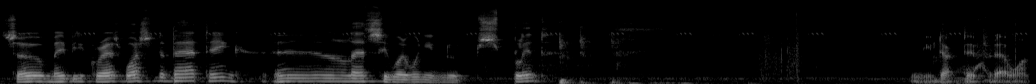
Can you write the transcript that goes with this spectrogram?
So maybe the crash wasn't a bad thing. Uh, let's see what we need to. Splint. We need duct tape for that one.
